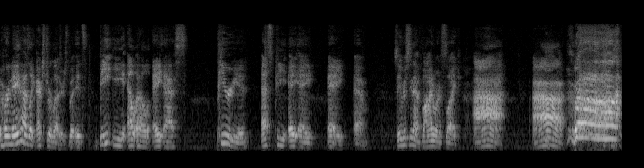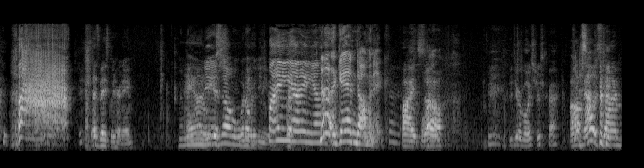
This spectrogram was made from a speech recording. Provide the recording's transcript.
Her name has like extra letters, but it's B E L L A S period S P A A A M. So you ever seen that Vine where it's like ah ah ah? ah! That's basically her name. And we just went over the DB. Not again, Dominic. Alright, so Wow. Did your voice just crack? um, Yes. now it's time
